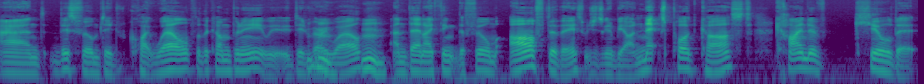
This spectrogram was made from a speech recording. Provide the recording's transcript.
And this film did quite well for the company, it did very mm-hmm. well. Mm. And then I think the film after this, which is going to be our next podcast, kind of killed it.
